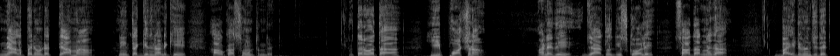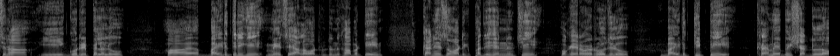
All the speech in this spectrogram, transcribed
నేలపైన ఉండే తేమని తగ్గించడానికి అవకాశం ఉంటుంది. తర్వాత ఈ పోషణ అనేది జాగ్రత్తలు తీసుకోవాలి. సాధారణంగా బయట నుంచి తెచ్చిన ఈ గొర్రె పిల్లలు బయట తిరిగి మేసే అలవాటు ఉంటుంది కాబట్టి కనీసం వాటికి పదిహేను నుంచి ఒక ఇరవై రోజులు బయట తిప్పి క్రమేపీ షెడ్లలో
